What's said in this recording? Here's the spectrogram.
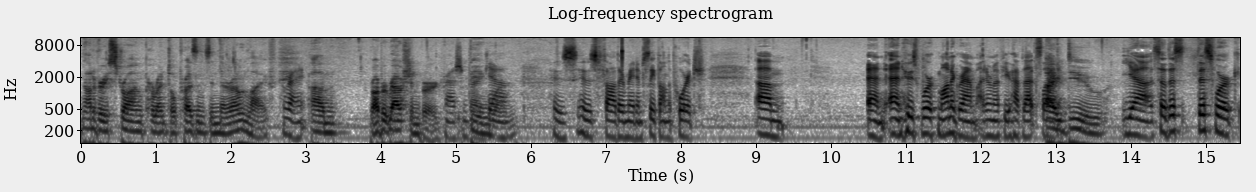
not a very strong parental presence in their own life. Right. Um, Robert Rauschenberg. Rauschenberg, yeah. One. Whose whose father made him sleep on the porch. Um, and, and whose work monogram i don't know if you have that slide i do yeah so this, this work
